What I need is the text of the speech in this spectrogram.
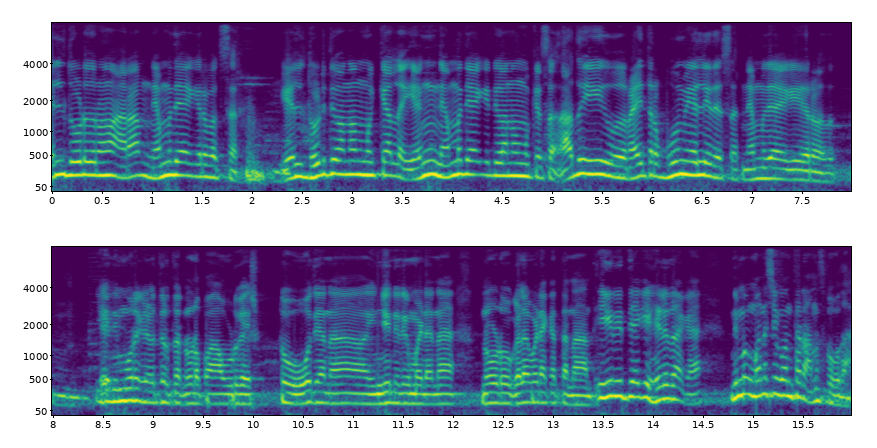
ಎಲ್ಲಿ ದುಡಿದ್ರು ಆರಾಮ್ ನೆಮ್ಮದಿ ಆಗಿರ್ಬೇಕು ಸರ್. ಎಲ್ಲಿ ದುಡಿದೀವಿ ಅನ್ನೋದು ಮುಖ್ಯ ಅಲ್ಲ ಹೆಂಗ್ ನೆಮ್ಮದಿ ಆಗಿದೀವಿ ಅನ್ನೋದು ಮುಖ್ಯ ಸರ್. ಅದು ಈ ರೈತರ ಭೂಮಿಯಲ್ಲಿದೆ ಸರ್. ನೆಮ್ಮದಿಯಾಗಿ ಇರೋದು. ಈಗ ನಿಮ್ಮೂರಾಗ ಹೇಳ್ತಿರ್ತಾರೆ ನೋಡಪ್ಪ ಆ ಹುಡುಗ ಎಷ್ಟು ಓದ್ಯಾನ ಇಂಜಿನಿಯರಿಂಗ್ ಮಾಡ್ಯಾನ ನೋಡು ಗಳ ಹೊಡ್ಯಾಕತ್ತಾನ ಅಂತ. ಈ ರೀತಿಯಾಗಿ ಹೇಳಿದಾಗ ನಿಮಗೆ ಮನಸ್ಸಿಗೆ ಒಂಥರ ಅನಿಸ್ಬಹುದಾ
